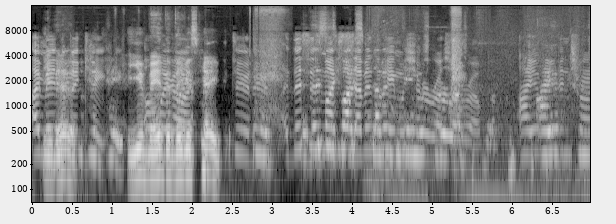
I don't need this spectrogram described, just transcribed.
I made did the it. big cake! you Oh made the God. biggest cake. Dude, this is my seventh game of Sugar Rush in a row. I have been trying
